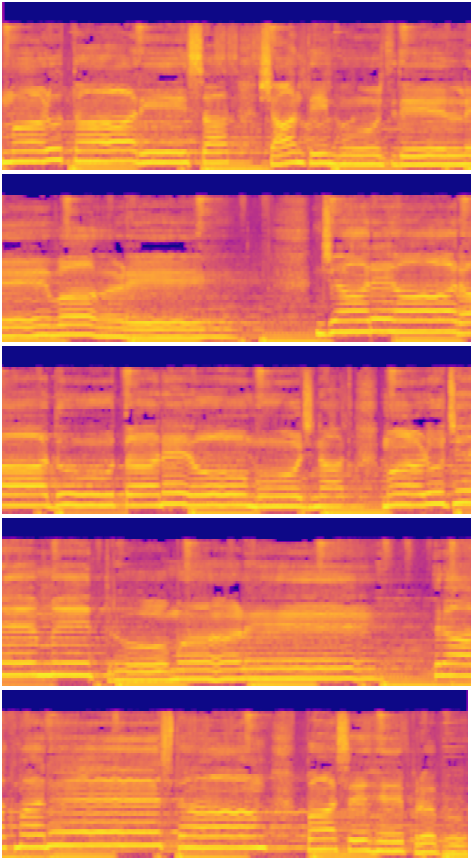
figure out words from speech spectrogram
મળું તારી સાથ, શાંતિ મુજ દિલને વળે. જ્યારે આરાધું તને, ઓ મુજનાથ, મળું જે મિત્રો મળે. રાખ મને સ્થામ પાસે હે પ્રભુ,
